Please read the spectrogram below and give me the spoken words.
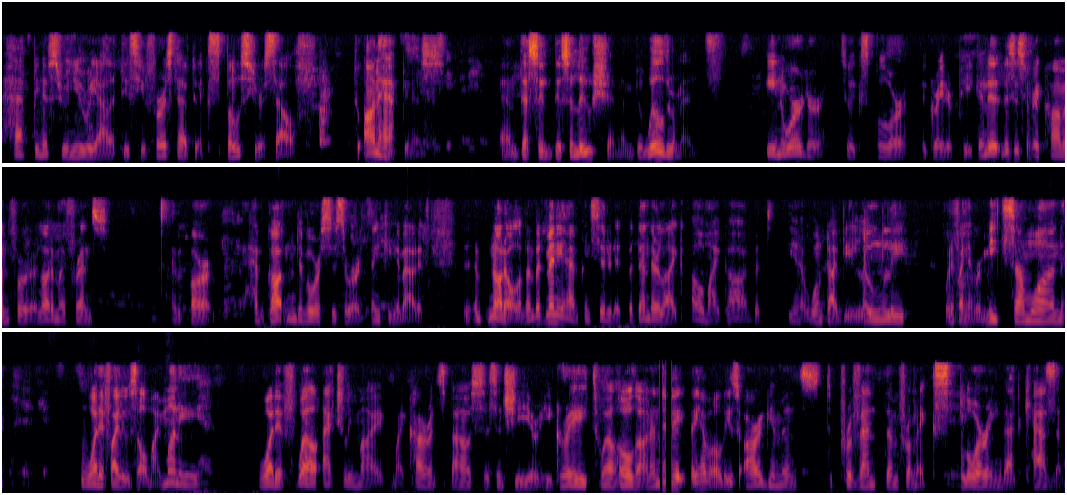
happiness through new realities, you first have to expose yourself to unhappiness and dis- disillusion and bewilderment in order to explore the greater peak. And th- this is very common for a lot of my friends have, are have gotten divorces or are thinking about it. Not all of them, but many have considered it. But then they're like, "Oh my God! But you know, won't I be lonely? What if I never meet someone? What if I lose all my money? What if, well, actually, my my current spouse isn't she or he great? Well, hold on, and they they have all these arguments to prevent them from exploring that chasm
